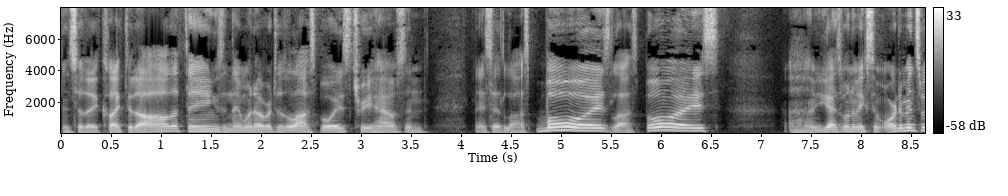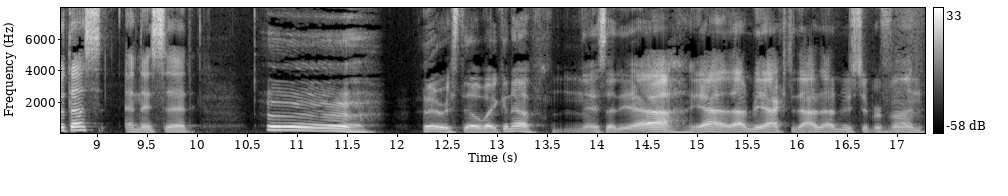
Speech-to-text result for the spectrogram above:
And so they collected all the things, and they went over to the Lost Boys treehouse, and they said, "Lost Boys, Lost Boys." Um, you guys want to make some ornaments with us? And they said, oh. they were still waking up. And they said, yeah, yeah, that'd be actually, that, that'd be super fun.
